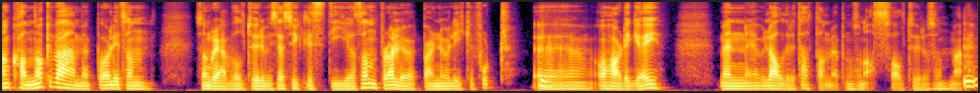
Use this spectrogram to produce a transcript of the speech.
Han kan nok være med på litt sånn, sånn gravel-tur hvis jeg sykler sti og sånn, for da løper han jo like fort Mm. uh, og har det gøy. Men jeg ville aldri tatt han med på noen sånn asfalttur og sånn. Nei. Mm.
